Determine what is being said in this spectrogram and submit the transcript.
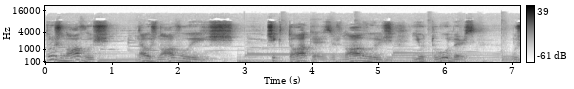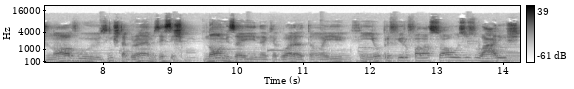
para os novos, né, os novos TikTokers, os novos YouTubers, os novos Instagrams, esses nomes aí, né, que agora estão aí, enfim, eu prefiro falar só os usuários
